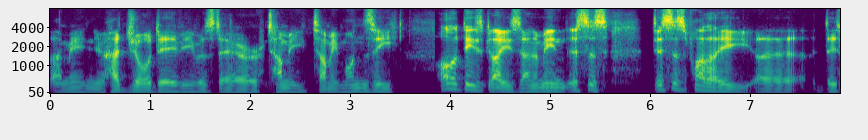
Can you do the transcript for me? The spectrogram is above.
I mean, you had Joe Davy was there, Tommy Tommy Munzy, all of these guys, and I mean, this is this is what I uh, this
